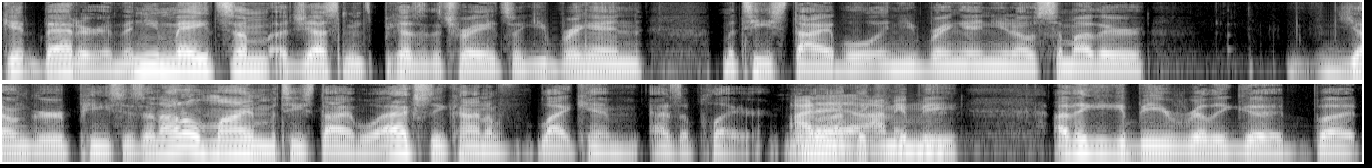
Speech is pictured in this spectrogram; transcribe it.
get better. And then you made some adjustments because of the trade. So you bring in Matisse Thybulle and you bring in, you know, some other younger pieces. And I don't mind Matisse Thybulle. I actually kind of like him as a player. You I know, think I he could be I think he could be really good, but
